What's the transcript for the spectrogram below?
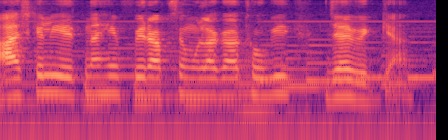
आज के लिए इतना ही, फिर आपसे मुलाकात होगी। जय विज्ञान।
